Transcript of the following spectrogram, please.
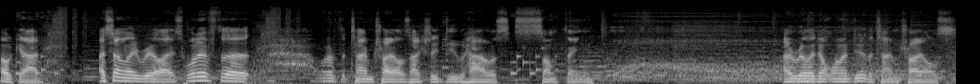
Oh god. I suddenly realized, what if the what if the time trials actually do house something? I really don't want to do the time trials.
